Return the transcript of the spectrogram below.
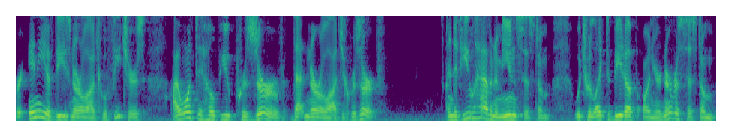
or any of these neurological features, I want to help you preserve that neurologic reserve. And if you have an immune system which would like to beat up on your nervous system,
